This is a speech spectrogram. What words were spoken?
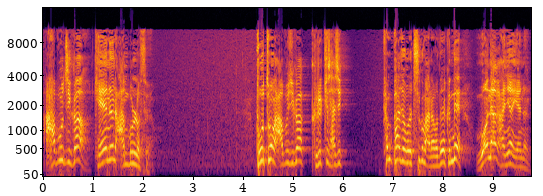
아버지가 걔는 안 불렀어요. 보통 아버지가 그렇게 자식 편파적으로 취급 안 하거든요. 근데 워낙 아니야, 얘는.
